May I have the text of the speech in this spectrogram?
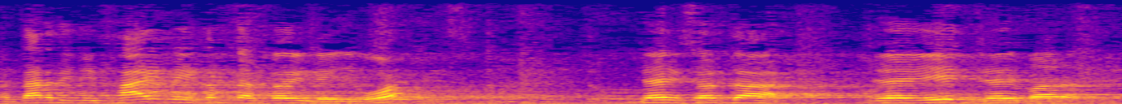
અને તારાથી જે થાય નહીં, તમ તાર કરી લેજે, હો. જય સરદાર, જય હિન્દ, જય ભારત.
